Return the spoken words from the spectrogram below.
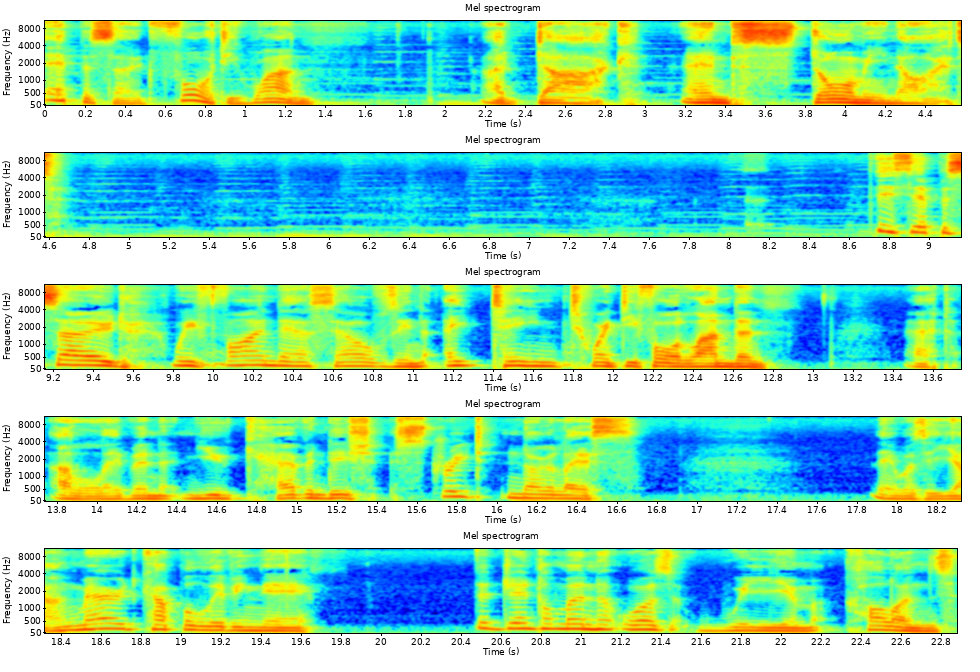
Episode 41 A Dark and Stormy Night. This episode, we find ourselves in 1824 London at 11 New Cavendish Street, no less. There was a young married couple living there. The gentleman was William Collins,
